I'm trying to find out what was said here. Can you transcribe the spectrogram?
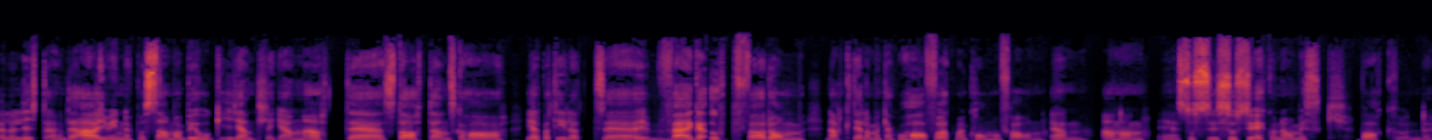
eller lite, det är ju inne på samma bok egentligen, att eh, staten ska ha, hjälpa till att eh, väga upp för de nackdelar man kanske har för att man kommer från en annan eh, socio socioekonomisk bakgrund.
